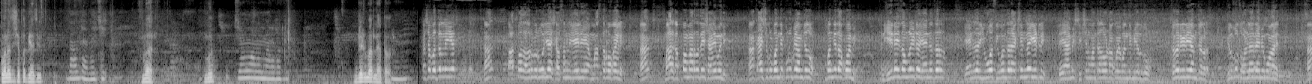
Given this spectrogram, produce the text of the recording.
कोणाची शपथ घ्यायची होती? बाबासाहेबांची बर. मग? जेव्हा आम्हाला मारायला लागली. ब्लेड मारले हातावर. कशाबद्दल नाही येत? हा? पाच पाच हजार रुपये रोज या शासन येईल मास्तर लोकायले. हा? मार गप्पा मारतात हे शाळेमध्ये. हा? काय शिकवलं? बंदे प्रूफ आहे आमच्याजवळ. बंदे दाखवू आम्ही. आणि हे नाही जमलं इथं. याने जर याने जर युवक युवन जर ॲक्शन नाही घेतली ते आम्ही शिक्षण मंत्र्याजवळ टाकू बंदी मेल करू. सगळं रेडी आहे आमच्याकडं. बिलकुल सोडणार नाही आम्ही कोणाला हा?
